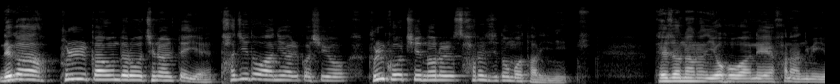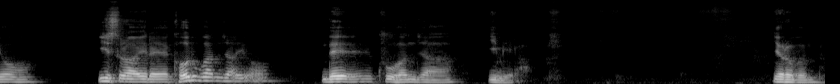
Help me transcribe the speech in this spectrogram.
내가 불 가운데로 지날 때에 타지도 아니할 것이요 불꽃이 너를 사르지도 못하리니 대전하는 여호와 내 하나님이요 이스라엘의 거룩한 자요 내 구원자임이라. 여러분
